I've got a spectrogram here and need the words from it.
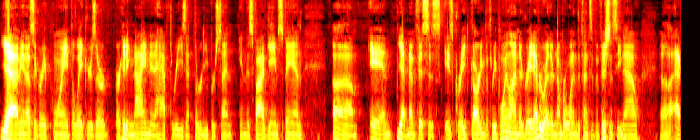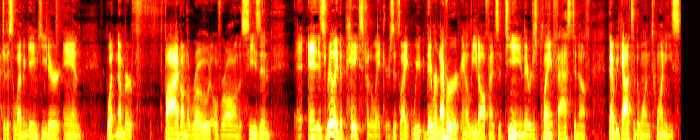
Yeah, I mean that's a great point. The Lakers are are hitting nine and a half threes at thirty percent in this five game span. Um, and yeah, Memphis is is great guarding the three point line. They're great everywhere. They're number one in defensive efficiency now uh, after this eleven game heater, and what number five on the road overall in the season. It's really the pace for the Lakers. It's like we they were never an elite offensive team. They were just playing fast enough that we got to the 120s,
